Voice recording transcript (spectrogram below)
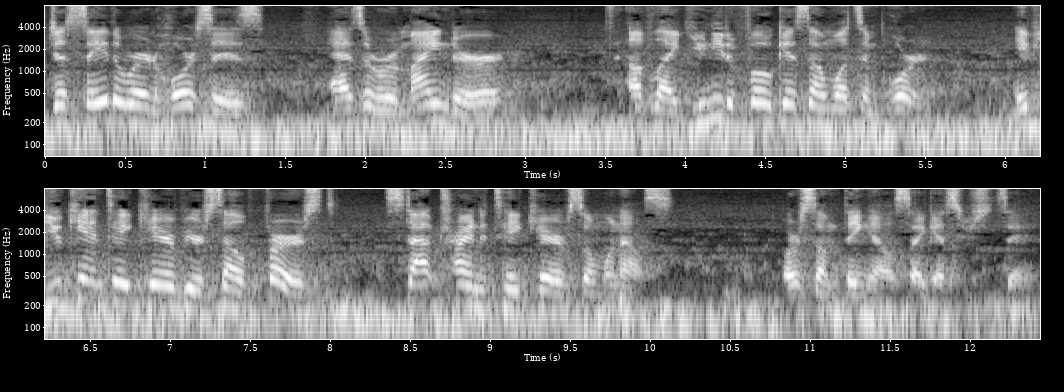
just say the word horses as a reminder of like you need to focus on what's important. If you can't take care of yourself first, stop trying to take care of someone else or something else, I guess you should say.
